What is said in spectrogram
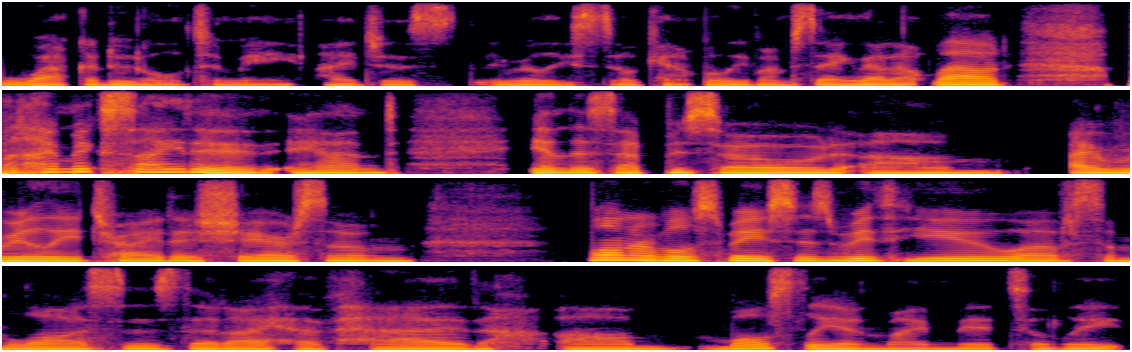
wackadoodle to me. I just really still can't believe I'm saying that out loud, but I'm excited. And in this episode, um, I really try to share some vulnerable spaces with you of some losses that I have had, um, mostly in my mid to late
